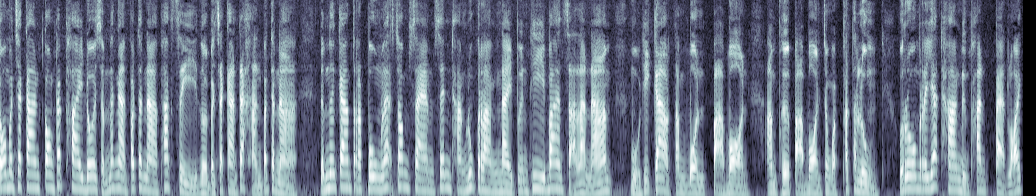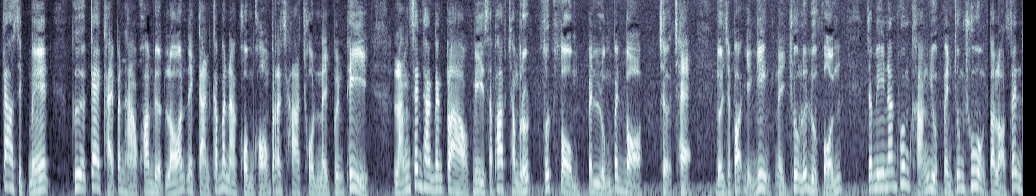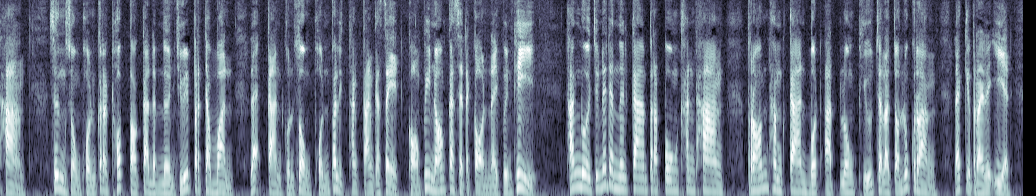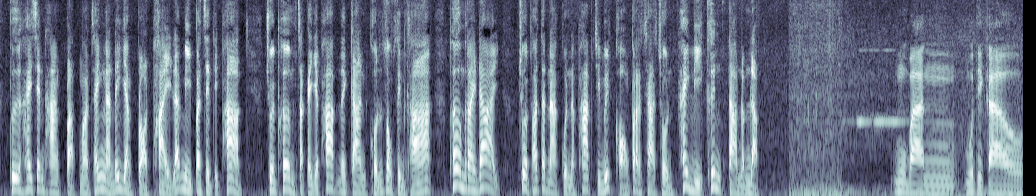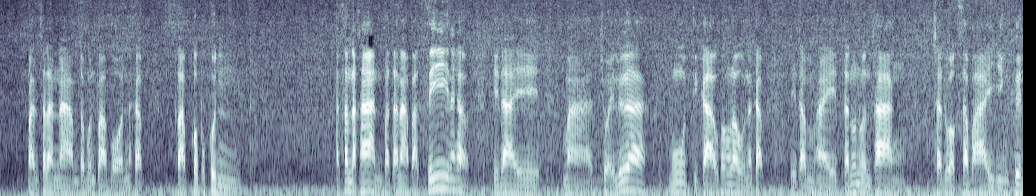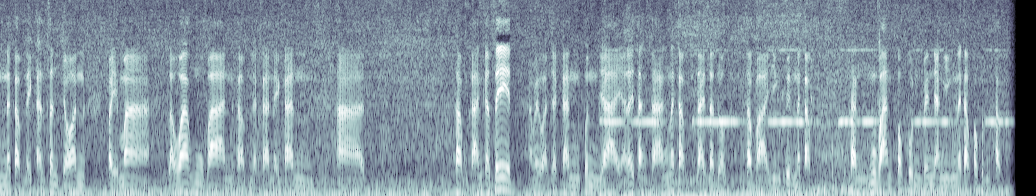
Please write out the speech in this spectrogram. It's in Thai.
กองบัญชาการกองทัพไทยโดยสำนักงานพัฒนาภาค 4 หน่วยบัญชาการทหารพัฒนาดำเนินการปรับปรุงและซ่อมแซมเส้นทางลูกรังในพื้นที่บ้านสาราน้ำหมู่ที่ 9 ตำบลป่าบอนอำเภอป่าบอนจังหวัดพัทลุง รวมระยะทาง 1,890 เมตร เพื่อแก้ไขปัญหาความเดือดร้อนในการคมนาคมของประชาชนในพื้นที่ หลังเส้นทางดังกล่าวมีสภาพชำรุดทรุดโทรมเป็นหลุมเป็นบ่อเฉอะแฉะ โดยเฉพาะอย่างยิ่งในช่วงฤดูฝน จะมีน้ำท่วมขังอยู่เป็นช่วงๆตลอดเส้นทาง ซึ่งส่งผลกระทบต่อการดำเนินชีวิตประจำวัน และการขนส่งผลผลิตทางการเกษตรของพี่น้องเกษตรกรในพื้นที่ทั้งหน่วยจึงได้ดำเนินการปรับปรุงคันทาง พร้อมทำการบดอัดลงผิวจราจรลูกรัง และเก็บรายละเอียด เพื่อให้เส้นทางกลับมาใช้งานได้อย่างปลอดภัย และมีประสิทธิภาพ ช่วยเพิ่มศักยภาพในการขนส่งสินค้า เพิ่มรายได้ ช่วยพัฒนาคุณภาพชีวิตของประชาชนให้ดีขึ้นตามลำดับ หมู่บ้านมุติกาวปันสลานามตำบลป่าบอนนะครับกราบขอบพระคุณสำนักงานพัฒนาปากซีนะครับ ที่ได้มาช่วยเหลือมูติกาวของเรานะครับที่ทำให้ถนนหนทางสะดวกสบายยิ่งขึ้นนะครับ ในการสัญจรไปมาระหว่างหมู่บ้านครับและการในการอ่าทำการเกษตรไม่ว่าจะการพ่นยายอะไรต่างๆนะครับได้สะดวกสบายยิ่งขึ้นนะครับ ทางหมู่บ้านขอบคุณเป็นอย่างยิ่งนะครับขอบคุณครับ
